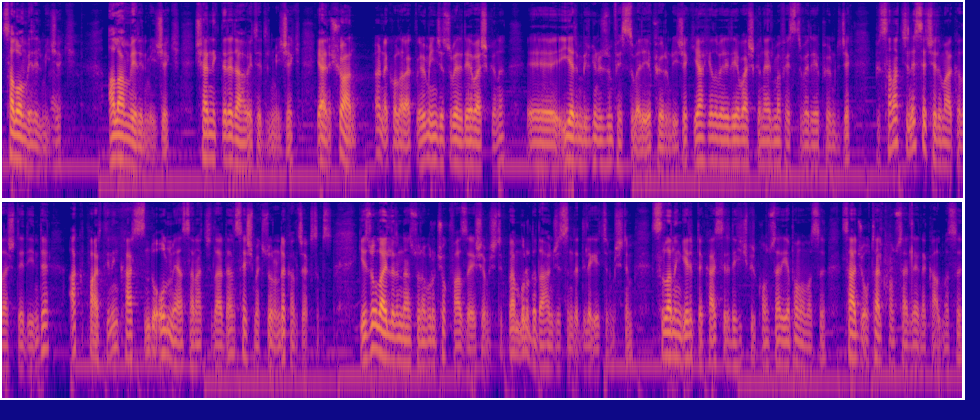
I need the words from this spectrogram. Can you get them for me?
Salon verilmeyecek. Alan verilmeyecek. Şenliklere davet edilmeyecek. Yani şu an Örnek olarak veriyorum İncesu Belediye Başkanı e, yarın bir gün üzüm festivali yapıyorum diyecek. Yahyalı Belediye Başkanı elma festivali yapıyorum diyecek. Bir sanatçı ne seçelim arkadaş dediğinde AK Parti'nin karşısında olmayan sanatçılardan seçmek zorunda kalacaksınız. Gezi olaylarından sonra bunu çok fazla yaşamıştık. Ben bunu da daha öncesinde dile getirmiştim. Sıla'nın gelip de Kayseri'de hiçbir konser yapamaması, sadece otel konserlerine kalması,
